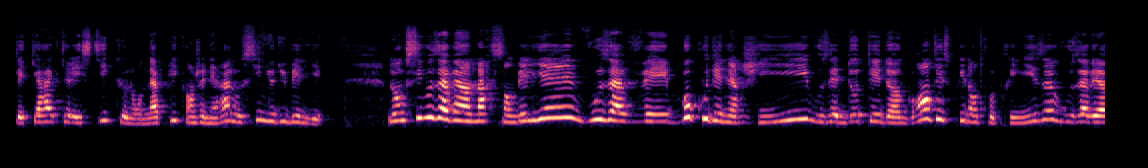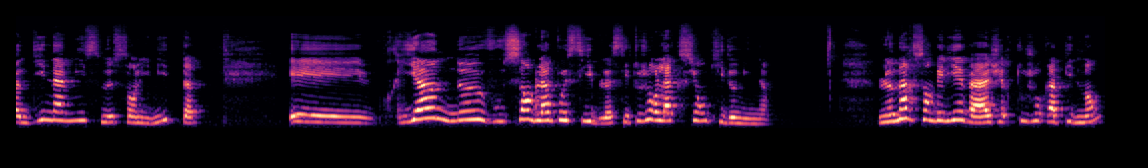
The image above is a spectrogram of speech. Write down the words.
les caractéristiques que l'on applique en général au signe du bélier. Donc si vous avez un Mars en bélier, vous avez beaucoup d'énergie, vous êtes doté d'un grand esprit d'entreprise, vous avez un dynamisme sans limite et rien ne vous semble impossible, c'est toujours l'action qui domine. Le Mars en bélier va agir toujours rapidement,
